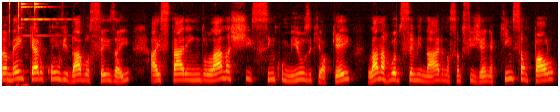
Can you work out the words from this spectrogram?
Também quero convidar vocês aí a estarem indo lá na X5 Music, ok? Lá na Rua do Seminário, na Santa Figênia, aqui em São Paulo,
